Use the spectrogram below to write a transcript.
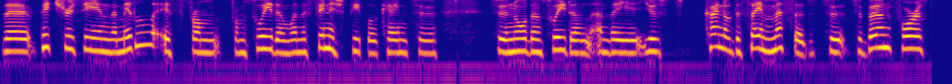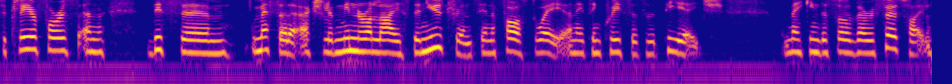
The picture you see in the middle is from, from Sweden when the Finnish people came to, to northern Sweden and they used kind of the same method to, to burn forest, to clear forest, and this um, method actually mineralizes the nutrients in a fast way, and it increases the pH, making the soil very fertile.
